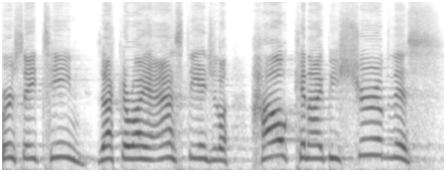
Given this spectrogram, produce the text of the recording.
Verse 18, Zechariah asked the angel, how can I be sure of this?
